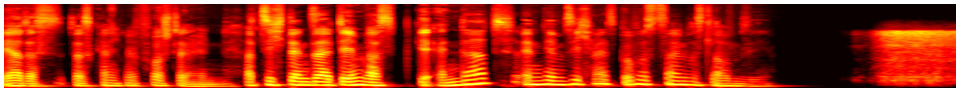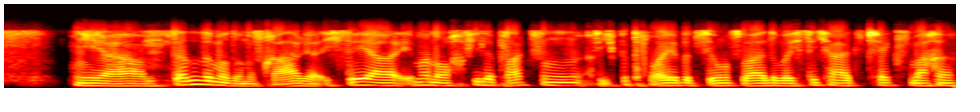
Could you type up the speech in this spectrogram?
Ja, das, das kann ich mir vorstellen. Hat sich denn seitdem was geändert in dem Sicherheitsbewusstsein? Was glauben Sie? Ja, das ist immer so eine Frage. Ich sehe ja immer noch viele Praxen, die ich betreue, beziehungsweise wo ich Sicherheitschecks mache.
